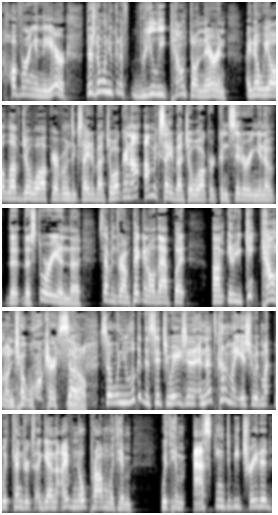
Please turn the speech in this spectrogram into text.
hovering in the air. There's no one you can really count on there. And I know we all love Joe Walker. Everyone's excited about Joe Walker, and I'm excited about Joe Walker, considering you know the the story and the seventh round pick and all that. But um, you know, you can't count on Joe Walker. So, No. so when you look at the situation, and that's kind of my issue with my, with Kendricks. Again, I have no problem with him with him asking to be traded.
